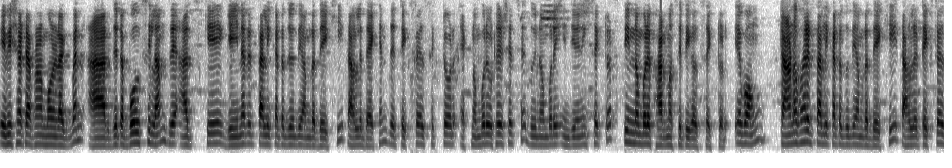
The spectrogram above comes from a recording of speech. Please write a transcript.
এই বিষয়টা আপনারা মনে রাখবেন। আর যেটা বলছিলাম যে আজকে গেইনারের তালিকাটা যদি আমরা দেখি, তাহলে দেখেন যে টেক্সটাইল সেক্টর এক নম্বরে উঠে এসেছে, দুই নম্বরে ইঞ্জিনিয়ারিং সেক্টর তিন নম্বরে ফার্মাসিউটিক্যাল সেক্টর এবং টার্নওভারের তালিকাটা যদি আমরা দেখি, তাহলে টেক্সটাইল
